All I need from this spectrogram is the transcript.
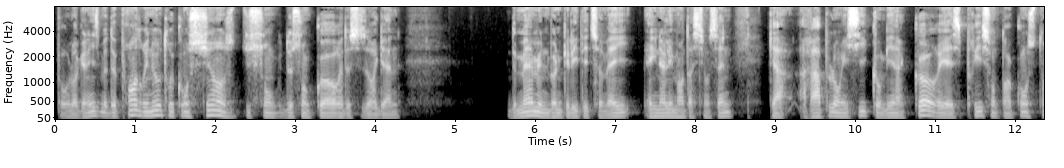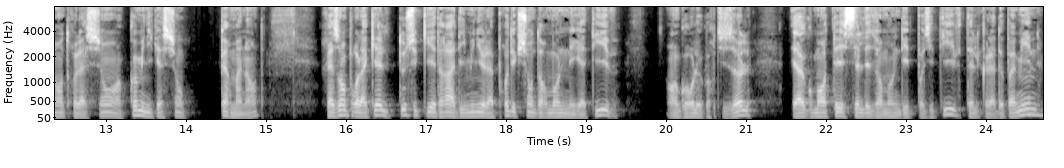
pour l'organisme de prendre une autre conscience de son corps et de ses organes, de même une bonne qualité de sommeil et une alimentation saine, car rappelons ici combien corps et esprit sont en constante relation, en communication permanente, raison pour laquelle tout ce qui aidera à diminuer la production d'hormones négatives, en gros le cortisol, et augmenter celle des hormones dites positives, telles que la dopamine,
